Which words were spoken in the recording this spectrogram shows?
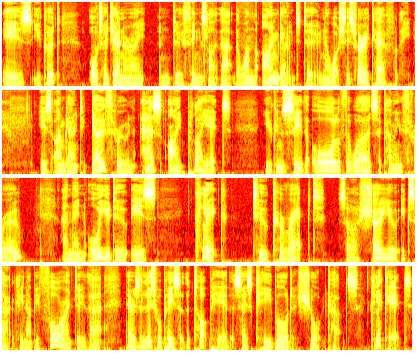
is you could auto generate and do things like that. The one that I'm going to do, now watch this very carefully, is I'm going to go through and as I play it, you can see that all of the words are coming through and then all you do is click to correct. So I'll show you exactly. Now before I do that, there is a little piece at the top here that says keyboard shortcuts. Click it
